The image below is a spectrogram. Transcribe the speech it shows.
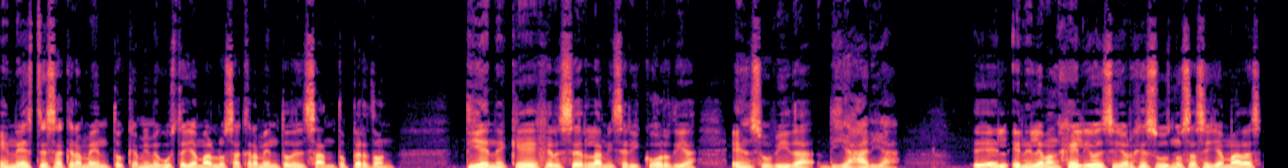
en este sacramento, que a mí me gusta llamarlo sacramento del santo perdón, tiene que ejercer la misericordia en su vida diaria. en el Evangelio el Señor Jesús nos hace llamadas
